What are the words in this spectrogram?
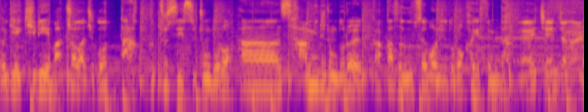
여기에 길이에 맞춰가지고 딱 붙을 수 있을 정도로 한 4mm 정도를 깎아서 없애버리도록 하겠습니다. 에이 젠장할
